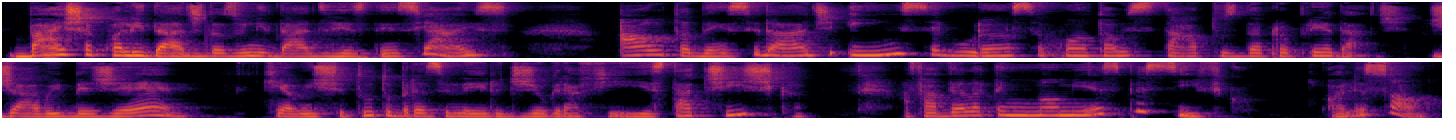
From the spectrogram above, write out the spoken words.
baixa qualidade das unidades residenciais, alta densidade e insegurança quanto ao status da propriedade. Já o IBGE, que é o Instituto Brasileiro de Geografia e Estatística, a favela tem um nome específico. Olha só,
